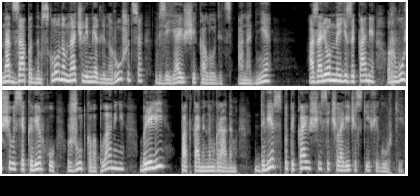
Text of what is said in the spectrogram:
над западным склоном, начали медленно рушиться в зияющий колодец, а на дне — озаренные языками рвущегося кверху жуткого пламени, брели под каменным градом две спотыкающиеся человеческие фигурки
